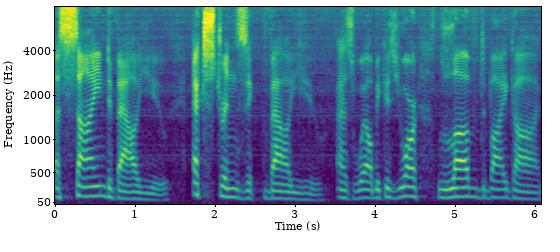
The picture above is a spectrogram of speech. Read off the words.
assigned value extrinsic value as well because you are loved by God.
